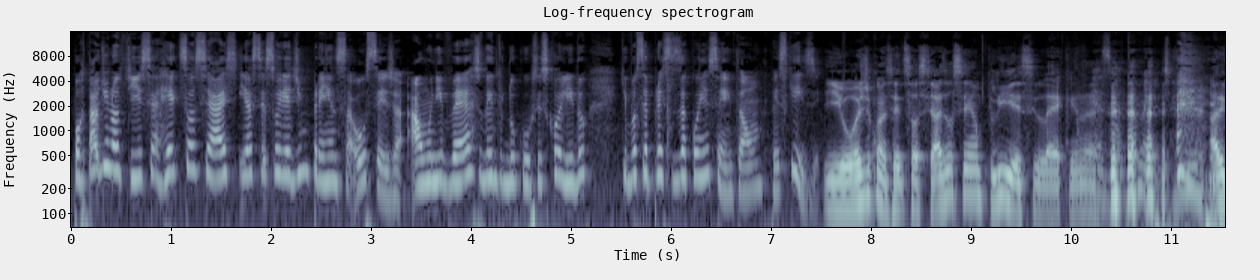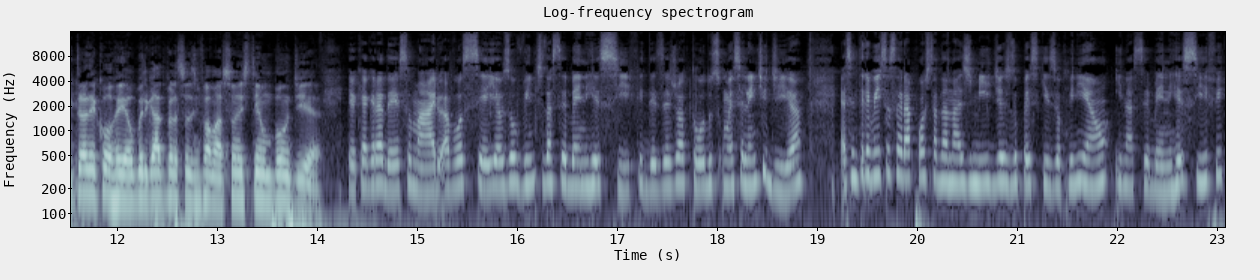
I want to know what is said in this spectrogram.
portal de notícia, redes sociais e assessoria de imprensa ou seja, há um universo dentro do curso escolhido que você precisa conhecer, então pesquise. E hoje com as redes sociais você amplia esse leque, né? Exatamente. Aritânia Correia, obrigado pelas suas informações, tenha um bom dia. Eu que agradeço, Mário, a você e aos ouvintes da CBN Recife, desejo a todos um excelente dia. Essa entrevista será postada nas mídias do Pesquisa e Opinião e na CBN Recife,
